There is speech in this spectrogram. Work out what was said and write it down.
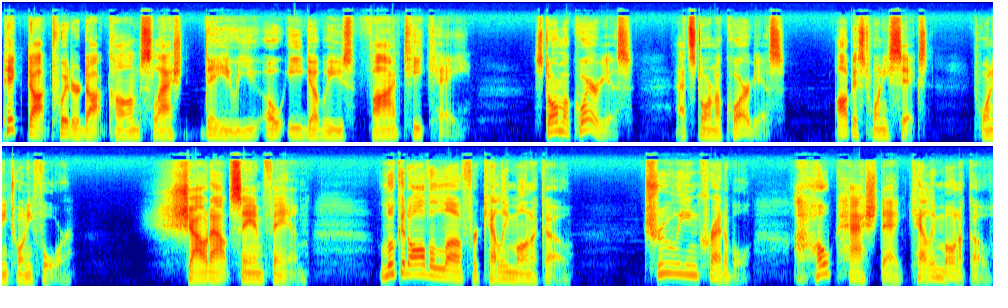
pic.twitter.com slash DUOEWs5TK. Storm Aquarius at Storm Aquarius, August 26, 2024. Shout out Sam Fam. Look at all the love for Kelly Monaco. Truly incredible. I hope hashtag Kelly Monaco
